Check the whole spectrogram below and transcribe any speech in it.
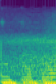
Música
